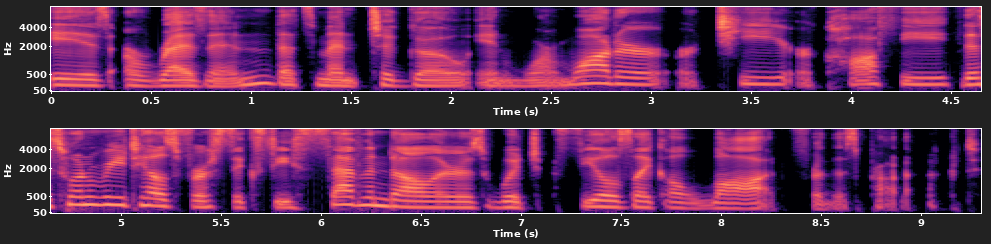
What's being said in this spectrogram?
is a resin that's meant to go in warm water or tea or coffee. This one retails for $67, which feels like a lot for this product.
